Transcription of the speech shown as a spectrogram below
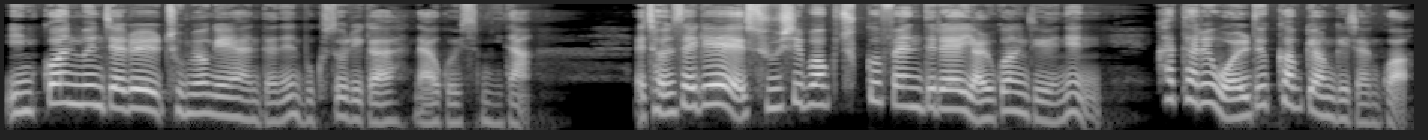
인권 문제를 조명해야 한다는 목소리가 나오고 있습니다. 전 세계 수십억 축구 팬들의 열광 뒤에는 카타르 월드컵 경기장과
